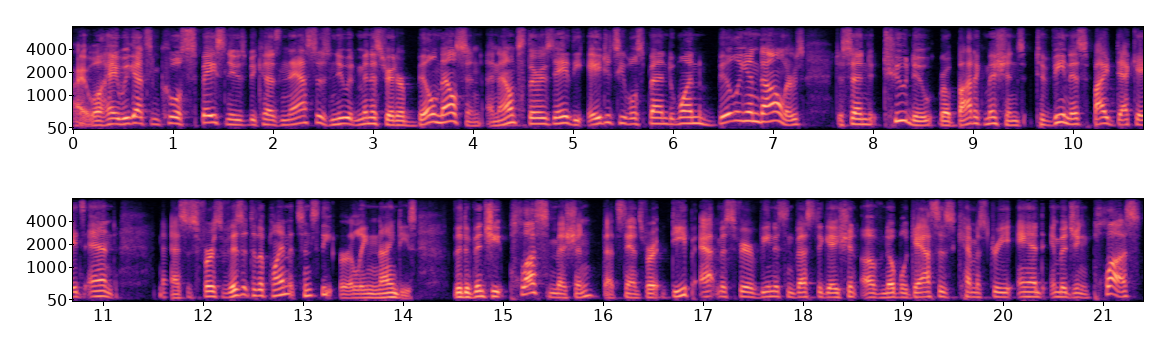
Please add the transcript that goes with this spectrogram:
All right. Well, hey, we got some cool space news because NASA's new administrator, Bill Nelson, announced Thursday the agency will spend $1 billion to send two new robotic missions to Venus by decade's end. NASA's first visit to the planet since the early 90s. The Da Vinci Plus mission, that stands for Deep Atmosphere Venus Investigation of Noble Gases, Chemistry, and Imaging Plus,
